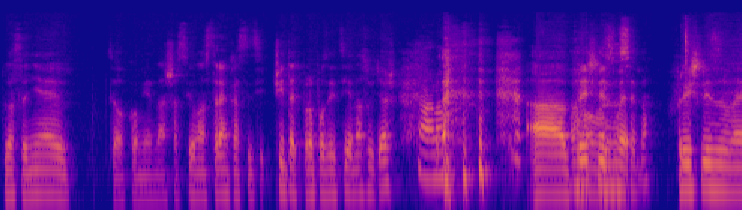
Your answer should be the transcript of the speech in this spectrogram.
zase nie celkom je naša silná stránka si čítať propozície na súťaž. Áno, A prišli sme, seba. prišli sme,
